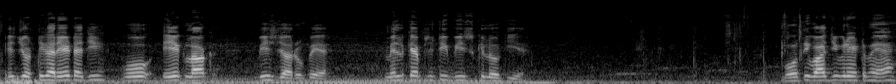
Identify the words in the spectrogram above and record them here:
इस जोटी का रेट है जी, वो एक लाख बीस हज़ार रुपये है। मिल्क कैपेसिटी बीस किलो की है। बहुत ही वाजिब रेट में है,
